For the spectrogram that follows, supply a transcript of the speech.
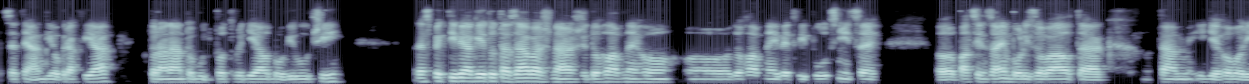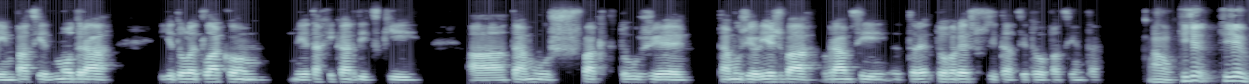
CT angiografia, ktorá nám to buď potvrdí alebo vylúči. Respektíve, ak je to tá závažná, že do, hlavného, do hlavnej vetvy plúcnice pacient zaembolizoval, tak tam ide, hovorím, pacient modrá, ide dole tlakom, je tachykardický a tam už fakt to už je, tam už je liežba v rámci toho resuscitácie toho pacienta. Áno, čiže, čiže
